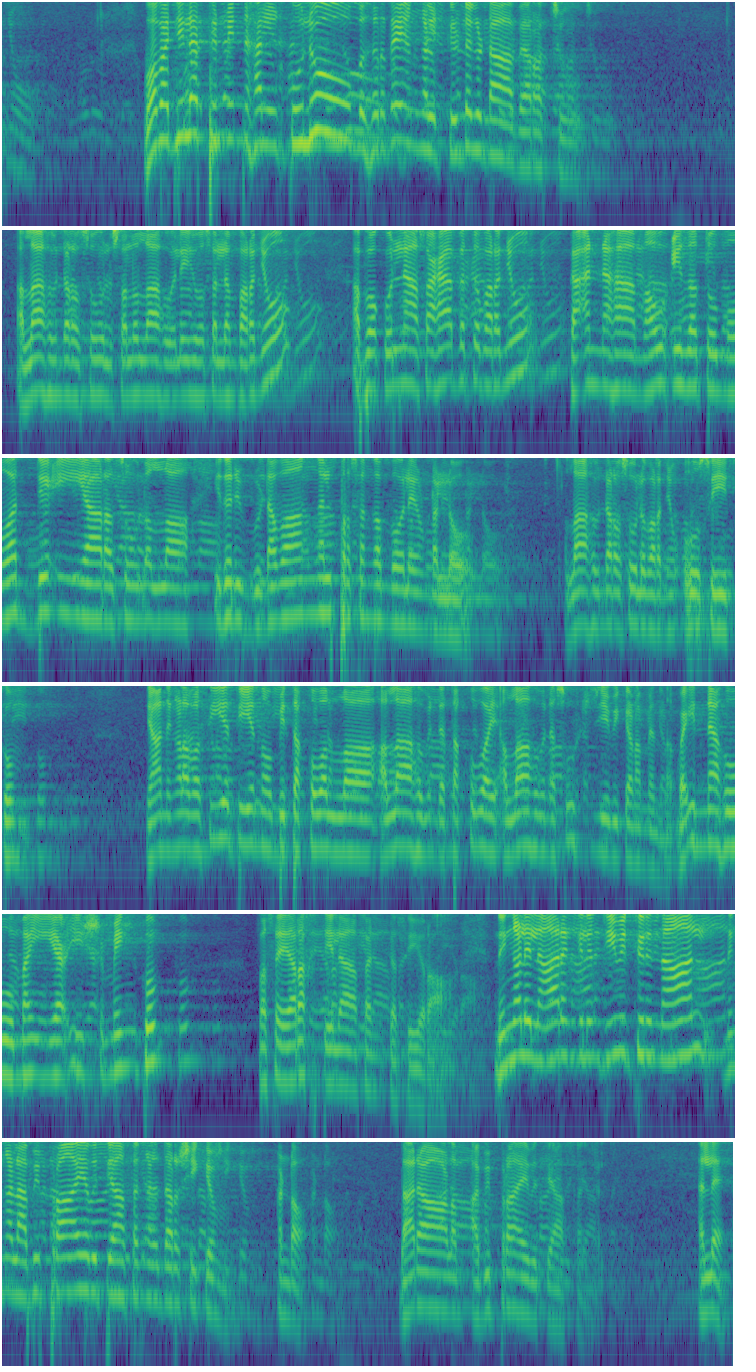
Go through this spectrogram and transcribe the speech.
ഹൃദയങ്ങൾ കിടുകിട വിറച്ചു. അള്ളാഹുവിന്റെ റസൂൽ സല്ലല്ലാഹു അലൈഹി വസല്ലം പറഞ്ഞു അപ്പോ കുല്ല സഹാബത്ത് പറഞ്ഞു ഇതൊരു വിടവാങ്ങൽ പ്രസംഗം പോലെ ഉണ്ടല്ലോ. അള്ളാഹുവിന്റെ റസൂൽ പറഞ്ഞു ഊസീക്കും. ഞാൻ നിങ്ങളെ വസീയത്ത് ചെയ്യുന്നു ബി തക്കുവ അള്ളാഹുവിന്റെ തക്കുവ അള്ളാഹുവിനെ സൂക്ഷിച്ച് ജീവിക്കണമെന്ന്. നിങ്ങളിൽ ആരെങ്കിലും ജീവിച്ചിരുന്നാൽ നിങ്ങൾ അഭിപ്രായ വ്യത്യാസങ്ങൾ ദർശിക്കും. കണ്ടോ? ധാരാളം അഭിപ്രായ വ്യത്യാസങ്ങൾ. അല്ലേ?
